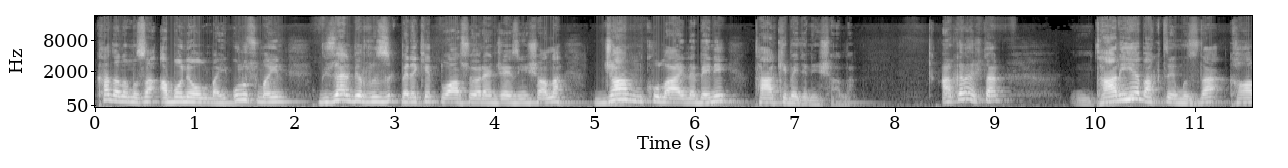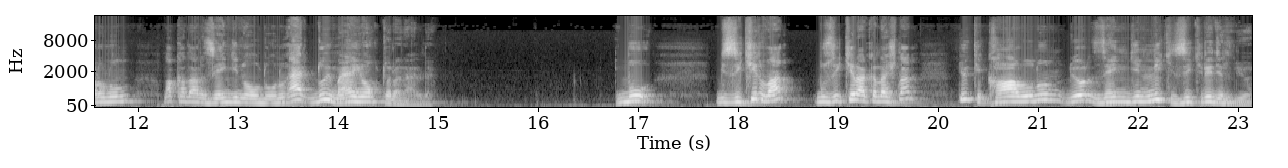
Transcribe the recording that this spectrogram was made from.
kanalımıza abone olmayı unutmayın. Güzel bir rızık bereket duası öğreneceğiz inşallah. Can kulağıyla beni takip edin inşallah. Arkadaşlar tarihe baktığımızda Karun'un ne kadar zengin olduğunu her duymayan yoktur herhalde. Bu bir zikir var. Bu zikir arkadaşlar diyor ki Karun'un diyor zenginlik zikridir diyor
